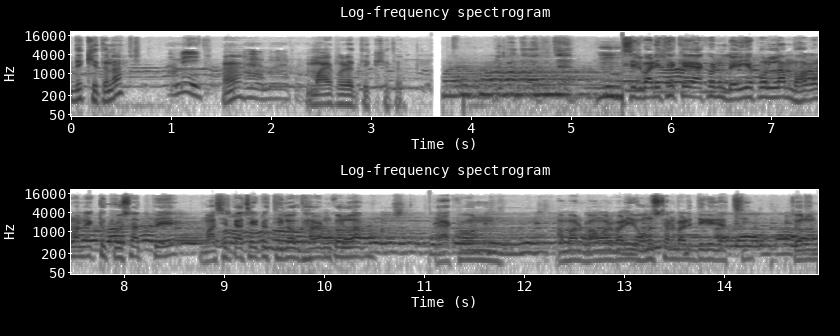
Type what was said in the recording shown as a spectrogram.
দীক্ষিত না? আমি? হ্যাঁ? হ্যাঁ মায়াপুরের। দীক্ষিত। মাসির বাড়ি থেকে এখন বেরিয়ে পড়লাম ভগবানের একটু প্রসাদ পেয়ে। মাসির কাছে একটু তিলক ধারণ করলাম। এখন আমার মামার বাড়ির অনুষ্ঠান বাড়ির দিকে যাচ্ছি। চলুন।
